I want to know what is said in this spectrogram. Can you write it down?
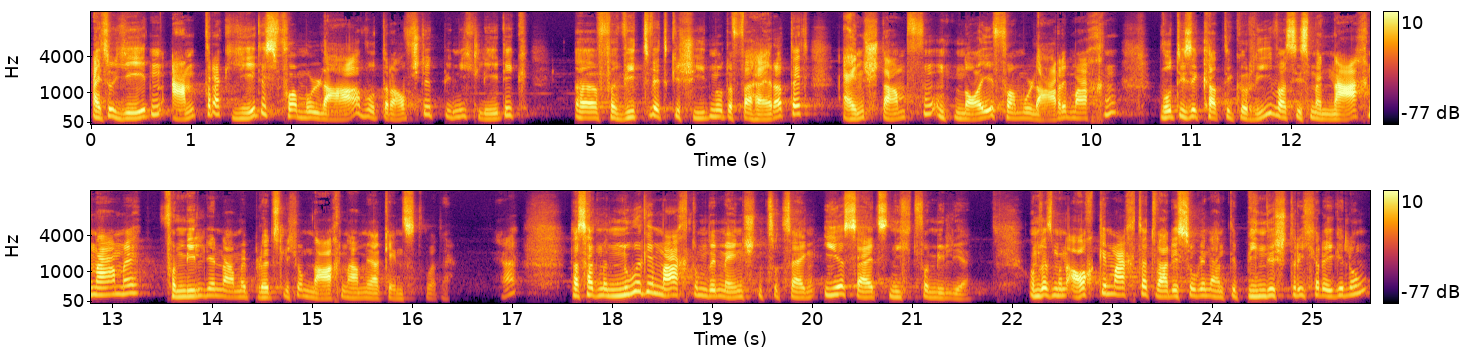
also jeden Antrag, jedes Formular, wo draufsteht, bin ich ledig, äh, verwitwet, geschieden oder verheiratet, einstampfen und neue Formulare machen, wo diese Kategorie, was ist mein Nachname, Familienname plötzlich um Nachname ergänzt wurde. Ja? Das hat man nur gemacht, um den Menschen zu zeigen, ihr seid nicht Familie. Und was man auch gemacht hat, war die sogenannte Bindestrichregelung.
